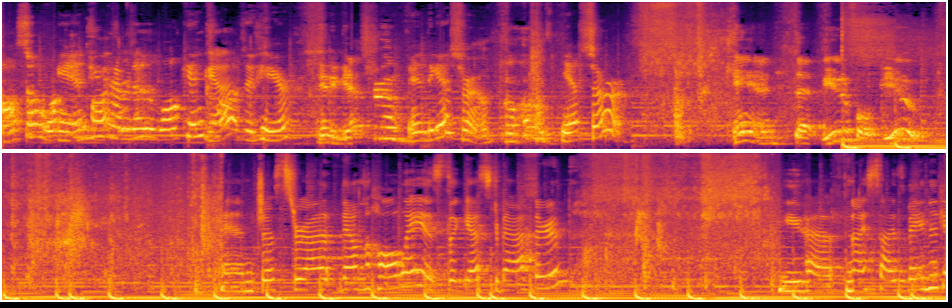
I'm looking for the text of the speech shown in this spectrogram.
Also, walk-in And you have another walk-in Yeah. closet here In the guest room? in the guest room. Oh, Yes, sir. and that beautiful view. And just right down the hallway is the guest bathroom. You have nice size vanity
